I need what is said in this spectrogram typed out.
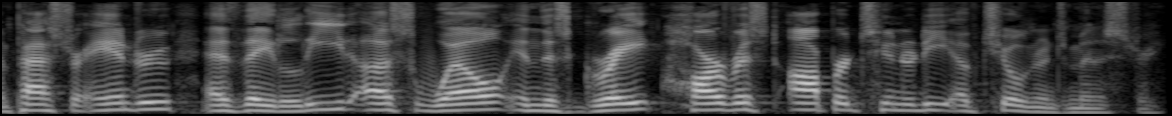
and Pastor Andrew as they lead us well in this great harvest opportunity of children's ministry.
